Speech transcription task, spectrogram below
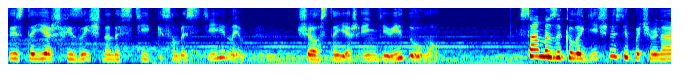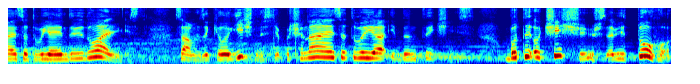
ти стаєш фізично настільки самостійним, що стаєш індивідуумом. Саме з екологічності починається твоя індивідуальність. Саме з екологічності починається твоя ідентичність, бо ти очищуєшся від того,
